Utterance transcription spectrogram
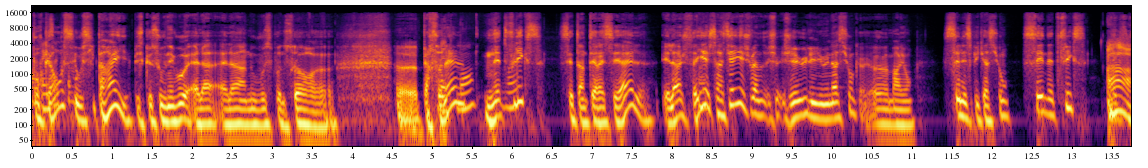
pour Caro, c'est aussi pareil, puisque souvenez-vous, elle a, elle a un nouveau sponsor euh, euh personnel, Netflix. S'est intéressé à elle. Et là, ça y est, ça, y est, j'ai eu l'illumination, euh, Marion. C'est l'explication. C'est Netflix. Ah,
